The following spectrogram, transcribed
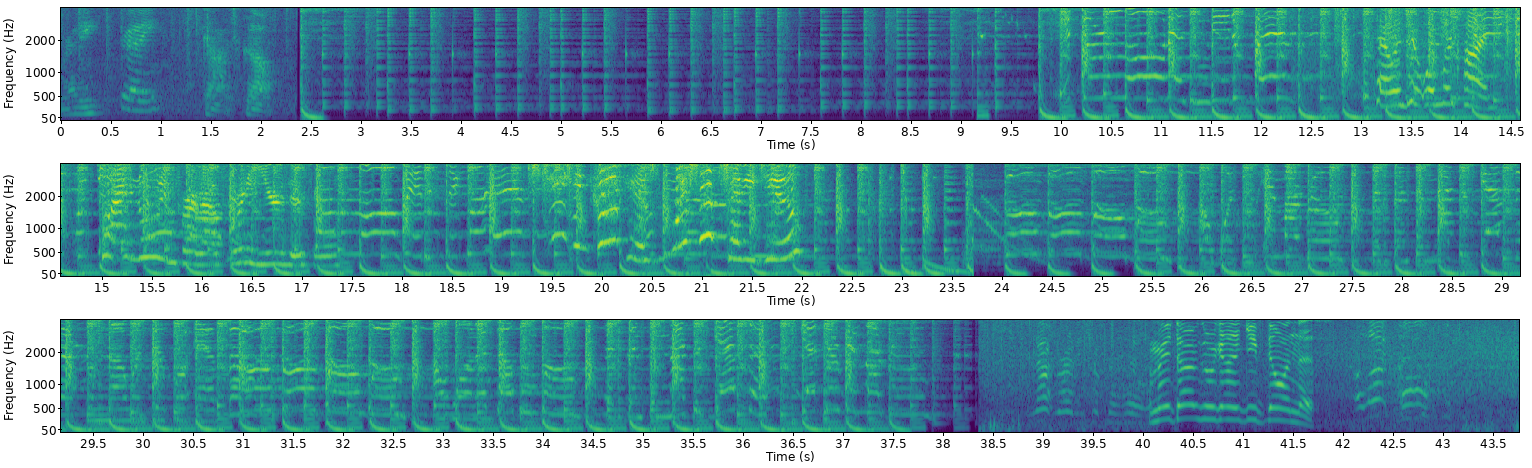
Ready? Ready. Gotta go. Okay, I want to do it one more time. Well, I've known him for about 40 years or so. Cheese and crackers! What's up, Chevy Jew? How many times are we gonna keep doing this? A lot, Paul.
